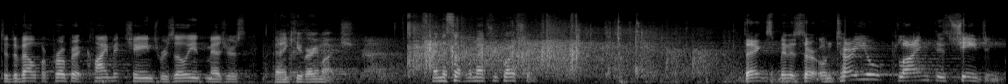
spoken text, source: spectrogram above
to develop appropriate climate change resilient measures. Thank you very much. And the supplementary question. Thanks, Minister. Ontario climate is changing,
